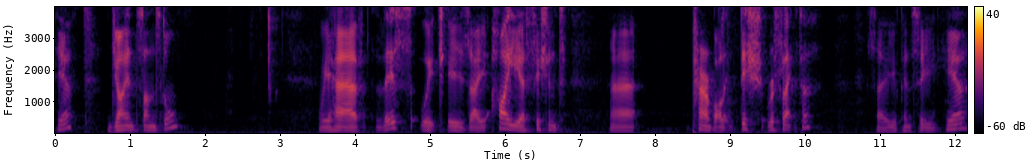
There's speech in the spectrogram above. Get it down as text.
here, giant sunstorm. We have this, which is a highly efficient uh, parabolic dish reflector. So you can see here.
